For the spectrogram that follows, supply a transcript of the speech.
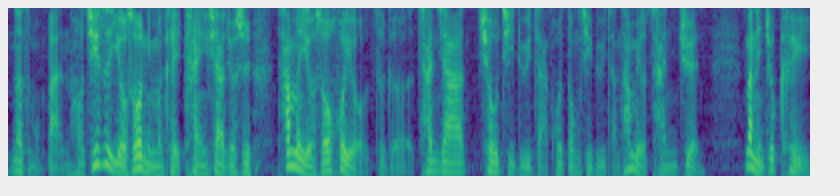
那怎么办？好，其实有时候你们可以看一下，就是他们有时候会有这个参加秋季旅展或冬季旅展，他们有餐券，那你就可以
